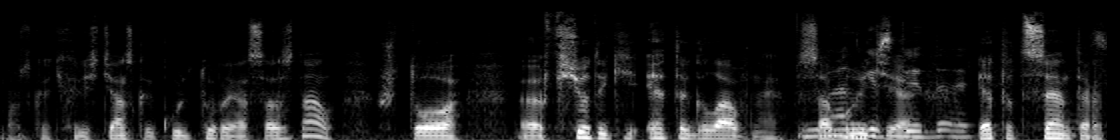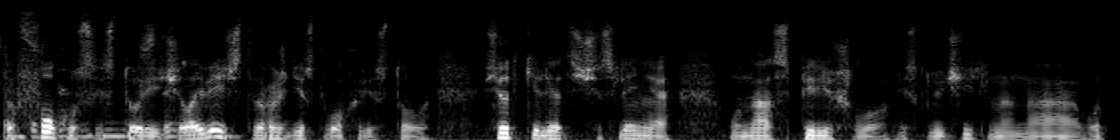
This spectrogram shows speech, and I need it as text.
можно сказать, христианской культурой осознал, что все-таки это главное событие, да, это центр, это фокус да, истории человечества, Рождество Христово, все-таки летосчисление у нас перешло исключительно на вот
